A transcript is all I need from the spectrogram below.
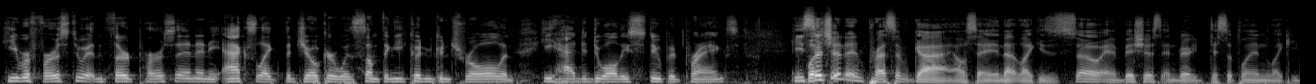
he refers to it in third person, and he acts like the Joker was something he couldn't control, and he had to do all these stupid pranks. He's But- such an impressive guy. I'll say in that like he's so ambitious and very disciplined. Like he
